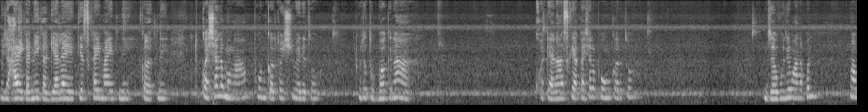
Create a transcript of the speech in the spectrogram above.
म्हणजे आहे का नाही का गेला आहे तेच काही माहीत नाही कळत नाही. तर तू कशाला मग फोन करतो शिवाय देतो? तुझं तू बघ ना. खोट्या असं काय कशाला फोन करतो? जगू दे मला पण मग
